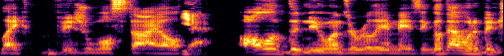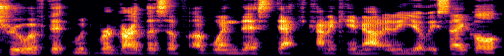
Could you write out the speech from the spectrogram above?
like visual style. Yeah. All of the new ones are really amazing. Though that would have been true if it regardless of, of when this deck kind of came out in a yearly cycle.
